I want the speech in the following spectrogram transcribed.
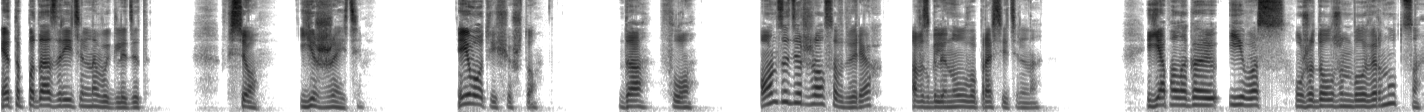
Это подозрительно выглядит. Все, езжайте. И вот еще что. Да, Фло. Он задержался в дверях, а взглянул вопросительно. Я полагаю, Ивас уже должен был вернуться.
